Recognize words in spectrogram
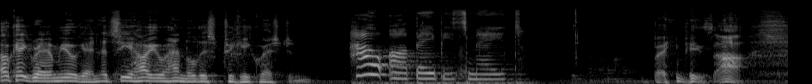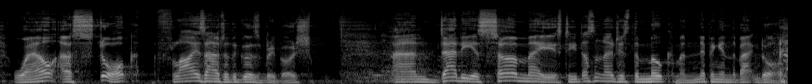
Okay, Graeme, you again. Let's see how you handle this tricky question. How are babies made? Babies. Ah. Well, a stork flies out of the gooseberry bush, and Daddy is so amazed he doesn't notice the milkman nipping in the back door.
